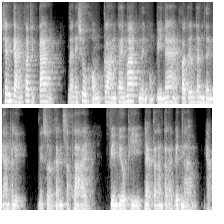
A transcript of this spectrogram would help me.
เช่นกันก็ติดตั้งในช่วงของกลางไตรมาสหนึ่งของปีหน้า ก็จะเริ่มดำเนินการผลิตในส่วนการซัพพลายฟิล์ม BOP ในตลาดตลาดเวียดนามครับ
